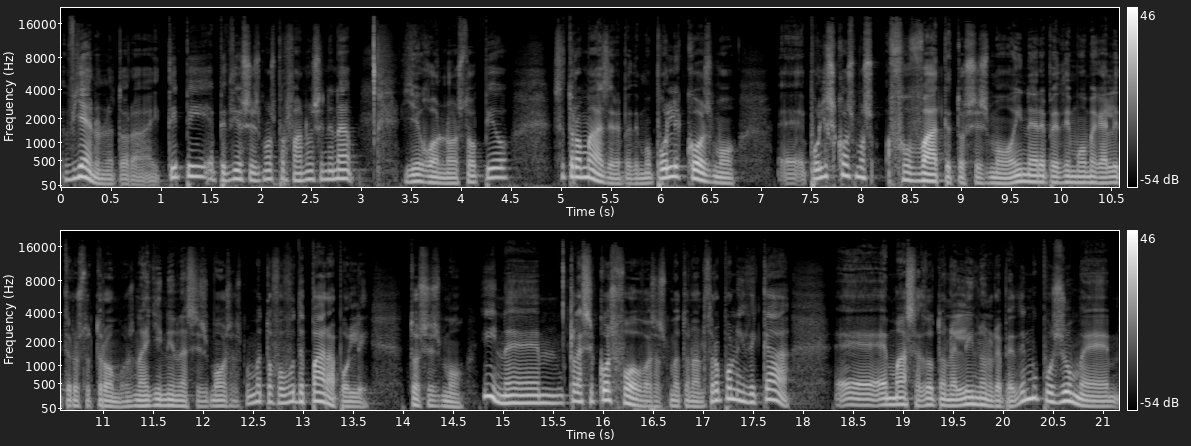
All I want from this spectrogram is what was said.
Βγαίνουν τώρα οι τύποι επειδή ο σεισμός προφανώς είναι ένα γεγονός το οποίο σε τρομάζει ρε παιδί μου. Πολύ κόσμο ε, πολλοί κόσμος φοβάται το σεισμό. Είναι ρε παιδί μου ο μεγαλύτερος του τρόμος να γίνει ένα σεισμός ας πούμε. Το φοβούνται πάρα πολύ το σεισμό. Είναι κλασικός φόβος ας πούμε των ανθρώπων ειδικά ε, εμάς εδώ των Ελλήνων ρε παιδί μου που ζούμε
